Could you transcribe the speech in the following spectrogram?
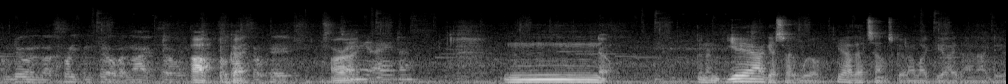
I'm doing the sleeping pill at night, so Ah, okay. that's okay. All Do you need iodine? Mm, No. Gonna, yeah, I guess I will. Yeah, that sounds good. I like the iodine idea.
